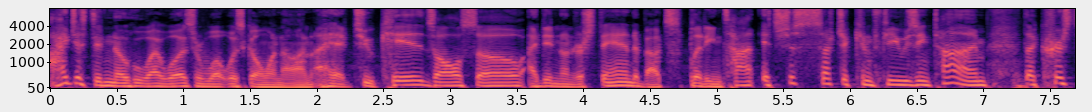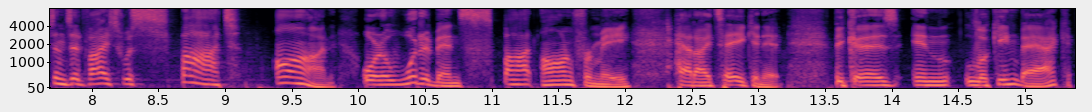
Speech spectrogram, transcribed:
I just didn't know who I was or what was going on. I had two kids also. I didn't understand about splitting time. It's just such a confusing time that Kristen's advice was spot on, or it would have been spot on for me had I taken it. Because in looking back,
